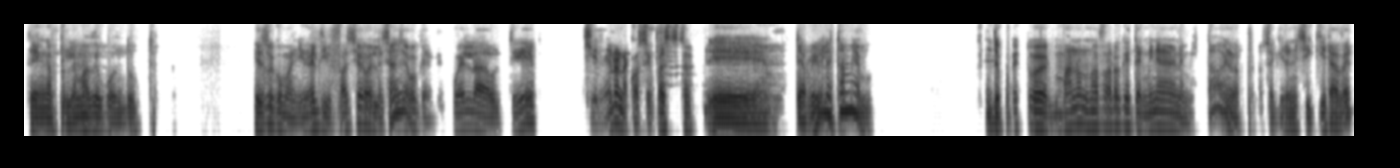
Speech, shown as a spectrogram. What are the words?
tengan problemas de conducta. Eso como a nivel de infancia o adolescencia, porque después la adultez genera unas consecuencias eh, también. Después estos hermanos no es raro que terminen enemistados, no, se quieren ni siquiera ver.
